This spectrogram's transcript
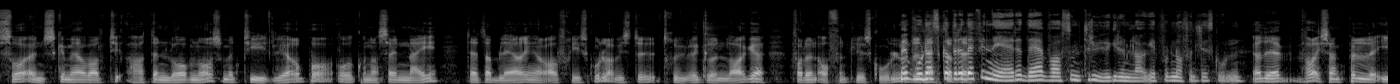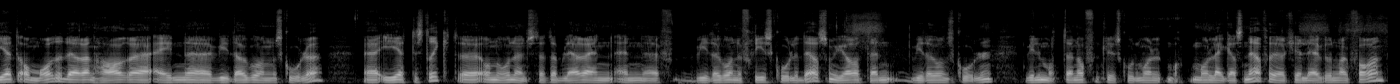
så ønsker vi å ha en lov nå som er tydeligere på å kunne si nei til etableringer av friskoler hvis det truer grunnlaget for den offentlige skolen. Men Hvordan skal dere definere det, hva som truer grunnlaget for den offentlige skolen? Ja, Det er f.eks. i et område der en har eh, en eh, videregående skole Eh, i et distrikt, eh, og noen ønsker å etablere en, en, eh, videregående fri skole der, som gjør at den videregående skolen vil måtte, den offentlige skolen må, må legges ned, for det er ikke elevgrunnlag for den,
